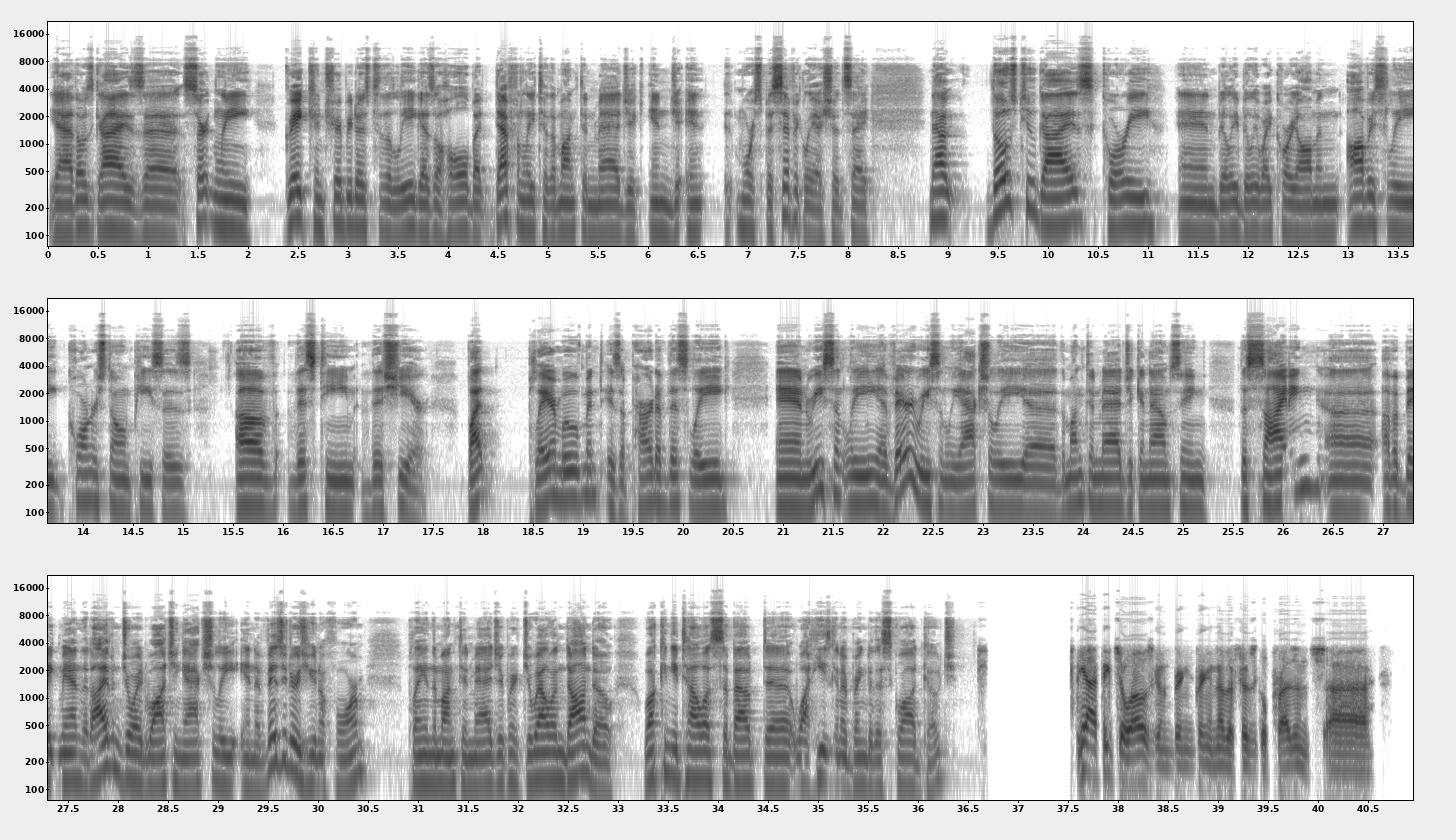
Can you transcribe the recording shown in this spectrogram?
Yeah, those guys uh, certainly great contributors to the league as a whole, but definitely to the Moncton Magic in, in more specifically, I should say. Now, those two guys, Corey and Billy, Billy White, Corey Allmond, obviously cornerstone pieces of this team this year. But player movement is a part of this league. And recently, uh, very recently actually, uh, the Moncton Magic announcing the signing uh, of a big man that I've enjoyed watching actually in a visitor's uniform playing the Moncton Magic, Joel Ndondo. What can you tell us about uh, what he's going to bring to the squad, Coach? Yeah, I think Joel is going to bring bring another physical presence uh,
